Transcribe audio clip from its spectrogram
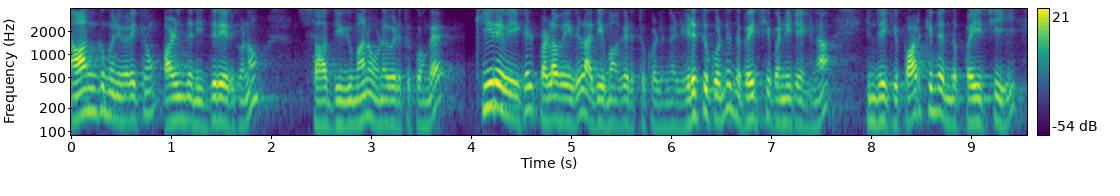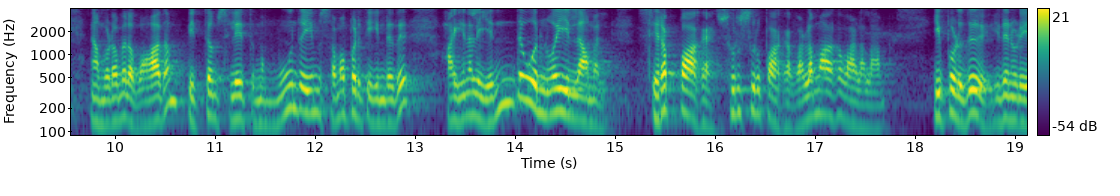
நான்கு மணி வரைக்கும் ஆழ்ந்த நிதிரை இருக்கணும். சாத்தியமான உணவு எடுத்துக்கோங்க. கீரை வகைகள் பழ வகைகள் அதிகமாக எடுத்துக்கொள்ளுங்கள். எடுத்துக்கொண்டு இந்த பயிற்சியை பண்ணிட்டீங்கன்னா இன்றைக்கு பார்க்கின்ற இந்த பயிற்சி நம்ம உடம்புல வாதம் பித்தம் சிலேத்துமம் மூன்றையும் சமப்படுத்துகின்றது. ஆகையினால் எந்த ஒரு நோய் இல்லாமல் சிறப்பாக சுறுசுறுப்பாக வளமாக வாழலாம். இப்பொழுது இதனுடைய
